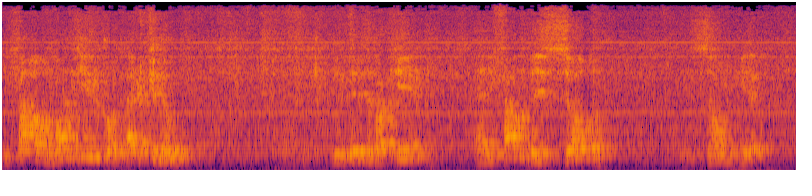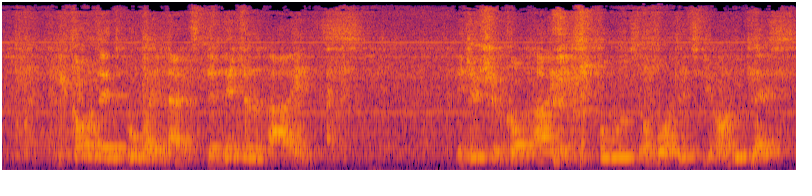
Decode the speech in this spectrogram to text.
He found one here called Arkenu, it is about here, and he found this zone, this zone here. He called it Uweinat, the little eyes. Egyptian called eyes, pools of water. It's the only place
